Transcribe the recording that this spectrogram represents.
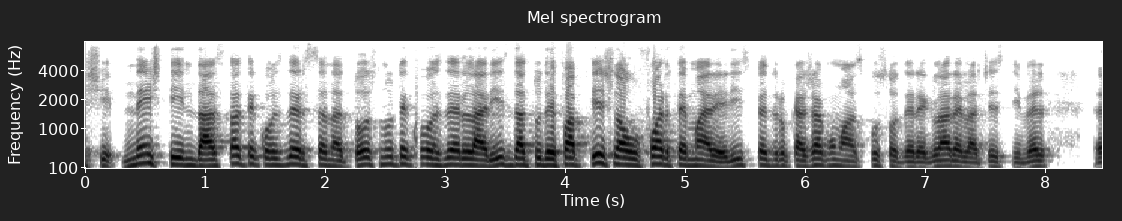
și neștiind asta, te consideri sănătos, nu te consideri la risc, dar tu de fapt ești la un foarte mare risc, pentru că, așa cum am spus, o dereglare la acest nivel uh,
